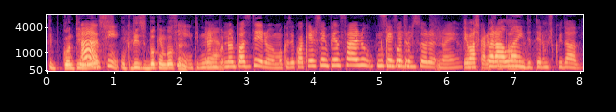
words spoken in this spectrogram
Tipo, conta Ah, sim. o que dizes de boca em boca. Sim, tipo, não, Yeah. lhe- não lhe posso dizer uma coisa qualquer sem pensar no, no que Sim, é que sim, a outra sim. pessoa, não é? Eu acho que para afetada. além de termos cuidado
